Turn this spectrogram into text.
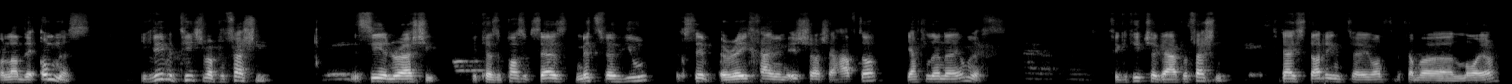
Or Lam the Umnas. You can even teach them a profession. You see in Rashi, because the Pasuk says, mitzvah you, you have to learn a umnas. So you can teach a guy a profession. This guy studying, to, he wants to become a lawyer.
